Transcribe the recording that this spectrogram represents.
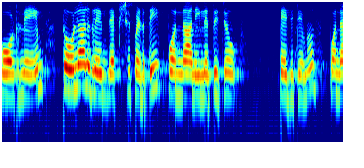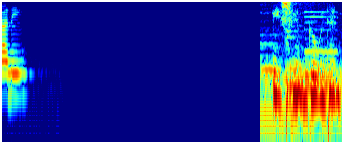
ബോട്ടിനെയും തൊഴിലാളികളെയും രക്ഷപ്പെടുത്തി പൊന്നാനിയിലെത്തിച്ചു. Page T news Ponnani. Asian gold and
